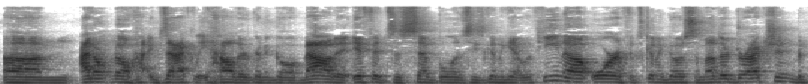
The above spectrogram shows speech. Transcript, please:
Um, I don't know how, exactly how they're going to go about it, if it's as simple as he's going to get with Hina or if it's going to go some other direction. But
